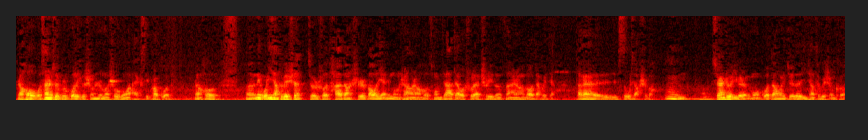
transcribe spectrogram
然后我三十岁不是过了一个生日吗？是我跟我 ex 一块儿过的，然后。呃，那个我印象特别深，就是说他当时把我的眼睛蒙上，然后从我们家带我出来吃了一顿饭，然后把我带回家，大概四五小时吧。嗯嗯，虽然只有一个人跟我过，但我也觉得印象特别深刻。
